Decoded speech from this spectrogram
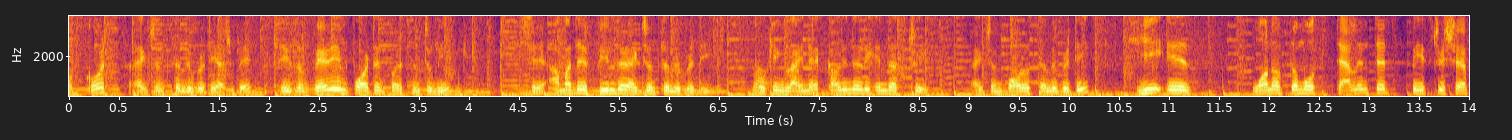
অফ কোর্স একজন সেলিব্রিটি আসবে। She is a very important person to me সে আমাদের ফিল্ডের একজন সেলিব্রিটি কুকিং লাইনে কালিনারি ইন্ডাস্ট্রি একজন বড় celebrity he is one of the most talented pastry chef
